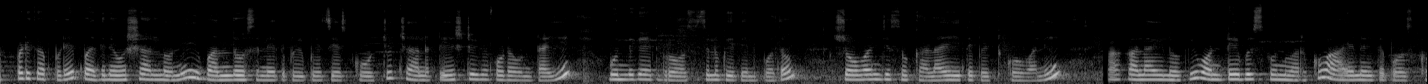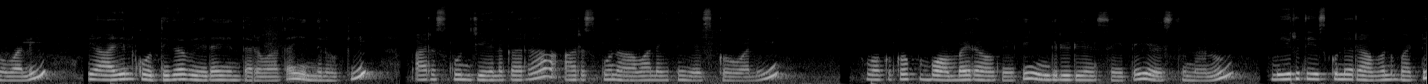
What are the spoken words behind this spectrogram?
అప్పటికప్పుడే పది నిమిషాల్లోనే ఈ బంద్ దోశలు అయితే ప్రిపేర్ చేసుకోవచ్చు. చాలా టేస్టీగా కూడా ఉంటాయి. ముందుగా అయితే ప్రాసెస్లోకి వెళ్ళిపోదాం. స్టవ్ ఆన్ చేసి ఒక కళాయి అయితే పెట్టుకోవాలి. ఆ కళాయిలోకి వన్ టేబుల్ స్పూన్ వరకు ఆయిల్ అయితే పోసుకోవాలి. ఈ ఆయిల్ కొద్దిగా వేడైన తర్వాత ఇందులోకి అర స్పూన్ జీలకర్ర అర స్పూన్ ఆవాలు అయితే వేసుకోవాలి. ఒక కప్పు బాంబాయి రవ్వకి అయితే ఇంగ్రీడియంట్స్ అయితే వేస్తున్నాను. మీరు తీసుకునే రవ్వను బట్టి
